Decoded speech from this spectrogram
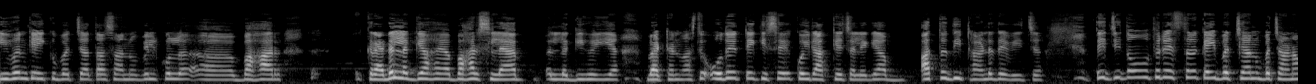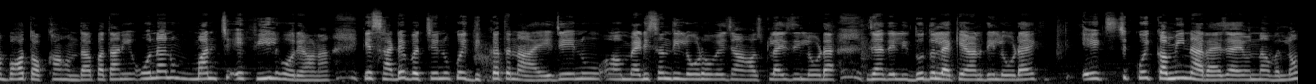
ਈਵਨ ਕਿ ਇੱਕ ਬੱਚਾ ਤਾਂ ਸਾਨੂੰ ਬਿਲਕੁਲ ਬਾਹਰ ਕ੍ਰੈਡਲ ਲੱਗਿਆ ਹੋਇਆ, ਬਾਹਰ ਸਲੈਬ ਲੱਗੀ ਹੋਈ ਆ ਬੈਠਣ ਵਾਸਤੇ, ਉਹਦੇ ਤੇ ਕਿਸੇ ਕੋਈ ਰੱਖ ਕੇ ਚਲੇ ਗਿਆ ਅੱਤ ਦੀ ਠੰਡ ਦੇ ਵਿੱਚ। ਤੇ ਜਦੋਂ ਫਿਰ ਇਸ ਤਰ੍ਹਾਂ ਕਈ ਬੱਚਿਆਂ ਨੂੰ ਬਚਾਉਣਾ ਬਹੁਤ ਔਖਾ ਹੁੰਦਾ, ਪਤਾ ਨਹੀਂ, ਉਹਨਾਂ ਨੂੰ ਮਨ 'ਚ ਇਹ ਫੀਲ ਹੋ ਰਿਹਾ ਹੋਣਾ ਕਿ ਸਾਡੇ ਬੱਚੇ ਨੂੰ ਕੋਈ ਦਿੱਕਤ ਨਾ ਆਏ, ਜੇ ਇਹਨੂੰ ਮੈਡੀਸਨ ਦੀ ਲੋੜ ਹੋਵੇ ਜਾਂ ਹਸਪੀਟਲਾਈਜ਼ ਦੀ ਲੋੜ ਹੈ ਜਾਂ ਇਹਦੇ ਲਈ ਦੁੱਧ ਲੈ ਕੇ ਆਉਣ ਦੀ ਲੋੜ ਹੈ, ਇਸ 'ਚ ਕੋਈ ਕਮੀ ਨਾ ਰਹਿ ਜਾਏ ਉਹਨਾਂ ਵੱਲੋਂ।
